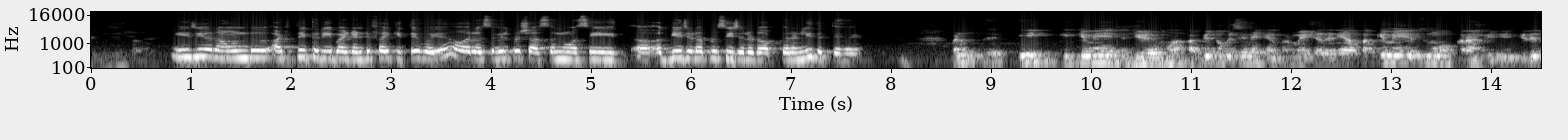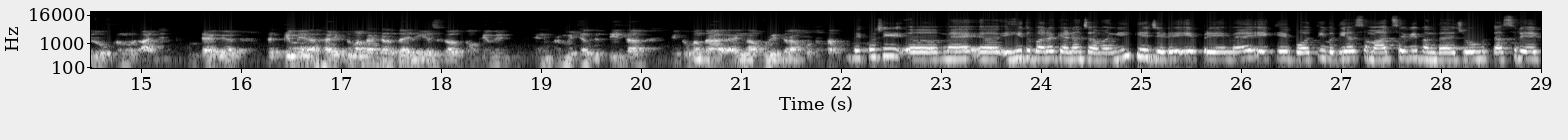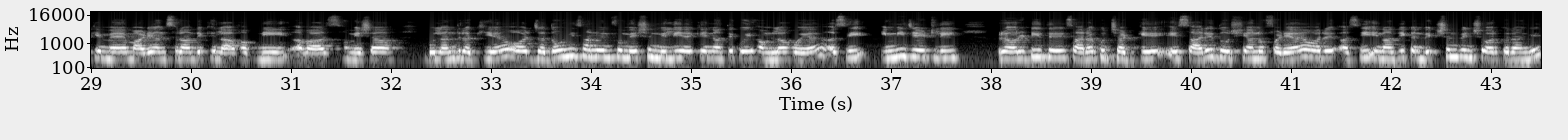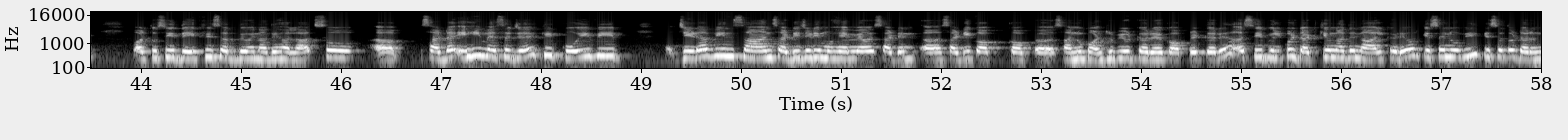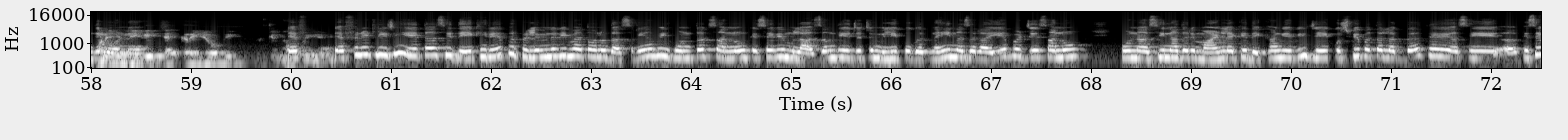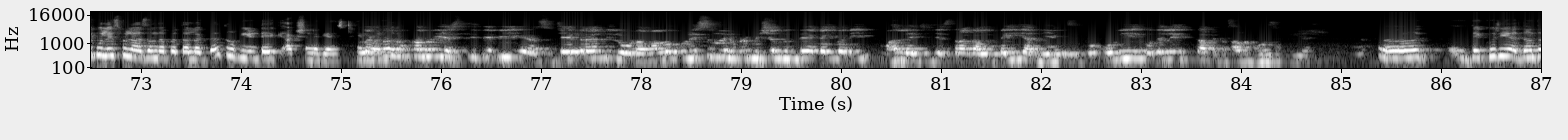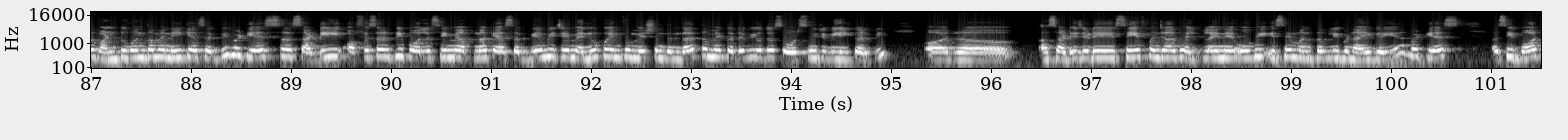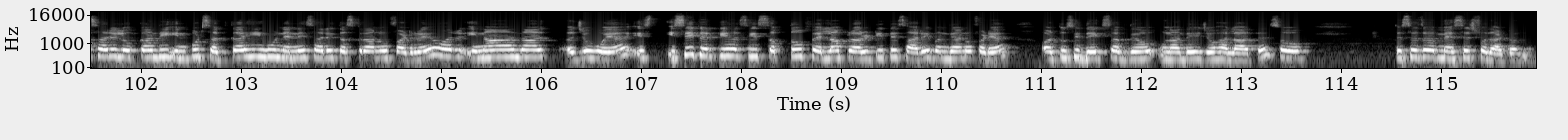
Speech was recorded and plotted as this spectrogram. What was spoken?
ਇਹ ਜੀ ਅਰਾਊਂਡ 8 ਦੇ ਕਰੀਬ ਆਇਡੈਂਟੀਫਾਈ ਕੀਤੇ ਹੋਏ ਆ ਔਰ ਸਿਵਲ ਪ੍ਰਸ਼ਾਸਨ ਨੂੰ ਅਸੀਂ ਅ, ਅੱਗੇ ਜਿਹੜਾ ਪ੍ਰੋਸੀਜਰ ਅਡਾਪਟ ਕਰਨ ਲਈ ਦਿੱਤੇ ਹੋਏ ਆ। ਮੈਡਮ ਇਹ ਕਿ- ਕਿਵੇਂ ਜੇ ਹੁਣ ਅੱਗੇ ਤੋਂ ਕਿਸੇ ਨੇ ਇਨਫੋਰਮੇਸ਼ਨ ਦੇਣੀ ਆ, ਆਪਾਂ ਕਿਵੇਂ ਇਸ ਨੂੰ ਉਹ ਕਰਾਂਗੇ ਜੀ? ਜਿਹੜੇ ਲੋਕਾਂ ਨੂੰ ਅੱਜ ਕੁੱਟਿਆ ਗਿਆ ਤਾਂ ਕਿਵੇਂ ਹਰ ਇੱਕ ਬੰਦਾ ਡਰਦਾ ਹੈ ਜੀ ਇਸ ਗੱਲ ਤੋਂ ਕਿ ਵੀ ਇਨਫੋਰਮੇਸ਼ਨ ਦਿੱਤੀ ਤਾਂ ਇੱਕ ਬੰਦਾ ਇੰਨਾ ਬੁਰੀ ਤਰ੍ਹਾਂ ਕੁੱਟਦਾ ਦੇਖੋ ਜੀ ਮੈਂ ਇਹੀ ਦੁਬਾਰਾ ਕਹਿਣਾ ਚਾਹਾਂਗੀ ਕਿ ਜਿਹੜੇ ਇਹ ਪ੍ਰੇਮ ਹੈ ਇੱਕ ਇਹ ਬਹੁਤ ਹੀ ਵਧੀਆ ਸਮਾਜ ਸੇਵੀ ਬੰਦਾ ਹੈ, ਜੋ ਦੱਸ ਰਿਹਾ ਹੈ ਕਿ ਮੈਂ ਮਾੜੇ ਅਨਸਰਾਂ ਦੇ ਖਿਲਾਫ ਆਪਣੀ ਆਵਾਜ਼ ਹਮੇਸ਼ਾ ਬੁਲੰਦ ਰੱਖੀ ਹੈ ਔਰ ਜਦੋਂ ਹੀ ਸਾਨੂੰ ਇਨਫੋਰਮੇਸ਼ਨ ਮਿਲੀ ਹੈ ਕਿ ਇਹਨਾਂ ਤੇ ਕੋਈ ਹਮਲਾ ਹੋਇਆ ਹੈ, ਅਸੀਂ ਇਮੀਡੀਏਟਲੀ ਪ੍ਰਾਇੋਰਟੀ ਤੇ ਸਾਰਾ ਕੁਝ ਛੱਡ ਕੇ ਇਹ ਸਾਰੇ ਦੋਸ਼ੀਆਂ ਨੂੰ ਫੜਿਆ ਹੈ ਔਰ ਅਸੀਂ ਇਹਨਾਂ ਦੀ ਕਨਵਿਕਸ਼ਨ ਵੀ ਇਨਸ਼ੋਰ ਕਰਾਂਗੇ ਔਰ ਤੁਸੀਂ ਦੇਖ ਵੀ ਸਕਦੇ ਹੋ ਇਹਨਾਂ ਦੇ ਹਾਲਾਤ। ਸੋ ਸਾਡਾ ਇਹੀ ਮੈਸੇਜ ਹੈ ਕਿ ਕੋਈ ਵੀ ਜਿਹੜਾ ਵੀ ਇਨਸਾਨ ਸਾਡੀ ਜਿਹੜੀ ਮੁਹਿੰਮ ਹੈ ਉਹ ਸਾਡੇ ਸਾਡੀ ਸਾਨੂੰ ਕੰਟਰੀਬਿਊਟ ਕਰ ਰਿਹਾ ਕੋਆਪਰੇਟ ਕਰ ਰਿਹਾ ਅਸੀਂ ਬਿਲਕੁਲ ਡਟ ਕੇ ਉਹਨਾਂ ਦੇ ਨਾਲ ਖੜੇ ਔਰ ਕਿਸੇ ਨੂੰ ਵੀ ਕਿਸੇ ਤੋਂ ਡਰਨ ਦੀ ਲੋੜ ਨਹੀਂ ਹੈ। ਇਹ ਚੈੱਕ ਡੈਫੀਨਿਟਲੀ ਜੀ ਇਹ ਤਾਂ ਅਸੀਂ ਦੇਖ ਹੀ ਰਹੇ ਹਾਂ, ਪਰ ਪ੍ਰੀਲਿਮਿਨਰੀ ਮੈਂ ਤੁਹਾਨੂੰ ਦੱਸ ਰਹੀ ਹਾਂ ਵੀ ਹੁਣ ਤੱਕ ਸਾਨੂੰ ਕਿਸੇ ਵੀ ਮੁਲਾਜ਼ਮ ਦੀ ਇਹਦੇ ਚ ਮਿਲੀ ਭੁਗਤ ਨਹੀਂ ਨਜ਼ਰ ਆਈ ਹੈ ਬਟ ਜੇ ਸਾਨੂੰ ਹੁਣ ਅਸੀਂ ਇਹਨਾਂ ਦਾ ਰਿਮਾਂਡ ਲੈ ਕੇ ਦੇਖਾਂਗੇ ਵੀ ਜੇ ਕੁਝ ਵੀ ਪਤਾ ਲੱਗਦਾ ਹੈ ਤੇ ਅਸੀਂ ਕਿਸੇ ਪੁਲਿਸ ਮੁਲਾਜ਼ਮ ਦਾ ਪਤਾ ਲੱਗਦਾ ਤਾਂ we'll take action against him ਲੱਗਦਾ ਲੋਕਾਂ ਨੂੰ ਇਸ ਤੇ ਵੀ ਸੁਚੇਤ ਰਹਿਣ ਦੀ ਲੋੜ ਆ। ਮੰਨ ਲਓ ਪੁਲਿਸ ਨੂੰ ਇਨਫੋਰਮੇਸ਼ਨ ਦਿੰਦੇ ਆ ਕਈ ਵਾਰੀ ਮਹੱਲੇ 'ਚ ਜਿਸ ਤਰ੍ਹਾਂ ਗੱਲ ਕਹੀ ਜਾਂਦੀ ਹੈ ਕਿਸੇ ਤੋਂ ਉਹ ਵੀ ਉਹਦੇ ਲਈ ਘਾਤਕ ਸਾਬਤ ਹੋ ਸਕਦੀ ਹੈ। ਦੇਖੋ ਜੀ ਇਦਾਂ ਤਾਂ 1 ਟੂ 1 ਤਾਂ ਮੈਂ ਨਹੀਂ ਕਹਿ ਸਕਦੀ ਬਟ ਯੈਸ ਸਾਡੀ ਆਫੀਸਰਸ ਦੀ ਪਾਲਿਸੀ ਮੈਂ ਆਪਣਾ ਕਹਿ ਸਕਦੀ ਹਾਂ ਵੀ ਜੇ ਮੈਨੂੰ ਕੋਈ ਇਨਫੋਰਮੇਸ਼ਨ ਦਿੰਦਾ ਹੈ ਤਾਂ ਮੈਂ ਕਦੇ ਵੀ ਉਹਦਾ ਸੋਰਸ ਨਹੀਂ ਰਿਵੀਲ ਕਰਦੀ। ਔਰ ਸਾਡੇ ਜਿਹੜੇ ਸੇਫ ਪੰਜਾਬ ਹੈਲਪਲਾਈਨ ਹੈ, ਉਹ ਵੀ ਇਸੇ ਮੰਤਵ ਲਈ ਬਣਾਈ ਗਈ ਹੈ। ਬਟ ਯੈਸ ਅਸੀਂ ਬਹੁਤ ਸਾਰੇ ਲੋਕਾਂ ਦੀ ਇਨਪੁਟ ਸਦਕਾ ਹੀ ਹੁਣ ਇੰਨੇ ਸਾਰੇ ਤਸਕਰਾਂ ਨੂੰ ਫੜ ਰਹੇ ਔਰ ਇਹਨਾਂ ਦਾ ਜੋ ਹੋਇਆ ਇਸ, ਇਸੇ ਕਰਕੇ ਅਸੀਂ ਸਭ ਤੋਂ ਪਹਿਲਾਂ ਪ੍ਰਾਇੋਰਟੀ ਤੇ ਸਾਰੇ ਬੰਦਿਆਂ ਨੂੰ ਫੜਿਆ। ਔਰ ਤੁਸੀਂ ਦੇਖ ਸਕਦੇ ਹੋ ਉਹਨਾਂ ਦੇ ਜੋ ਹਾਲਾਤ ਹੈ। ਸੋ this is a message for that only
